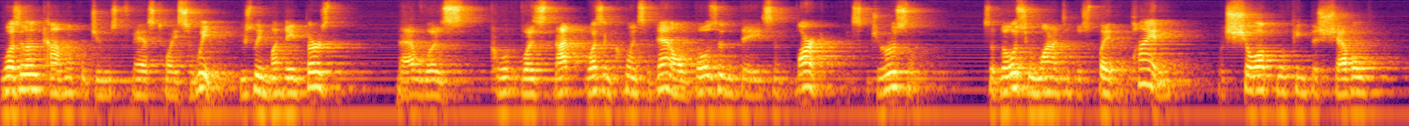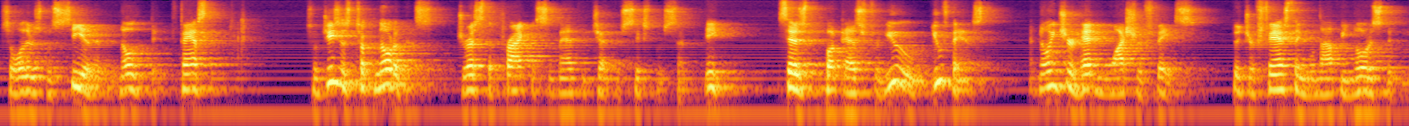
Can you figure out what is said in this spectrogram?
Wasn't uncommon for Jews to fast twice a week, usually Monday and Thursday. That was was not wasn't coincidental. Those are the days of market in Jerusalem. So those who wanted to display the piety would show up looking disheveled, so others would see it. and know they fasted. So Jesus took note of this, addressed the practice in Matthew chapter 6, verse 17. Says, But as for you, you fast, anoint your head and wash your face, that your fasting will not be noticed of you.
